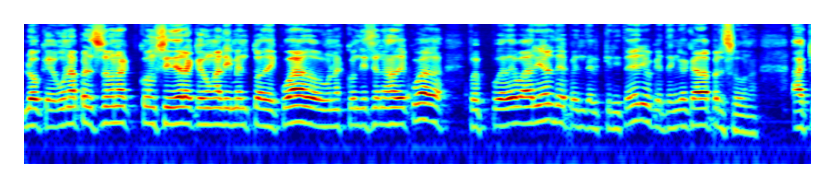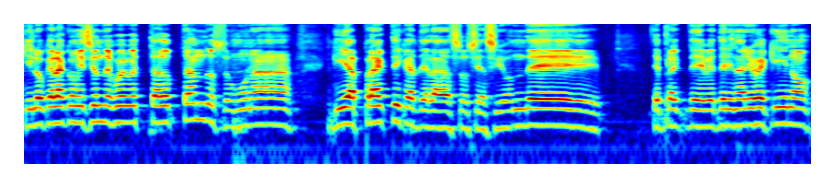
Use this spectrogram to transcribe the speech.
lo que una persona considera que es un alimento adecuado unas condiciones adecuadas, pues puede variar, depende del criterio que tenga cada persona. Aquí lo que la Comisión de Juego está adoptando son unas guías prácticas de la Asociación de de, veterinarios equinos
